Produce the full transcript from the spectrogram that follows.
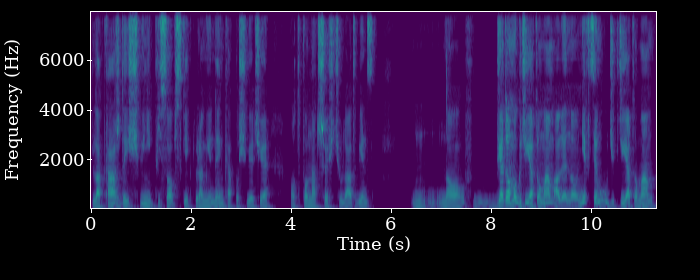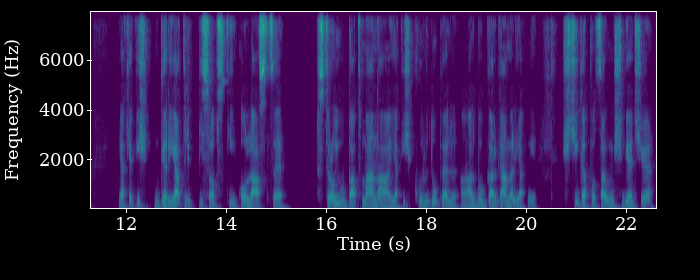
dla każdej świni pisowskiej, która mnie nęka po świecie od ponad 6 lat, więc mm, no wiadomo gdzie ja to mam, ale no nie chcę mówić gdzie ja to mam, jak jakiś geriatryk pisowski o lasce w stroju Batmana, jakiś kurdupel albo gargamel, jak mnie ściga po całym świecie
